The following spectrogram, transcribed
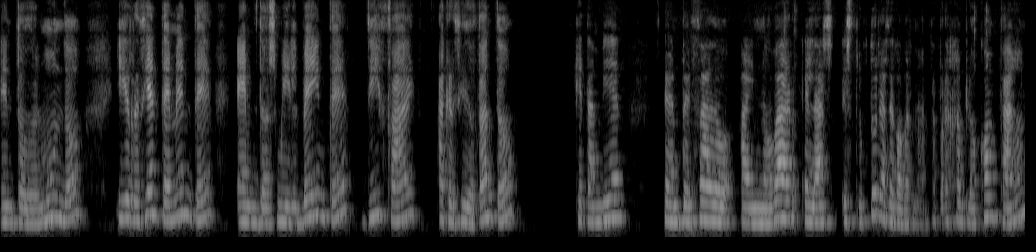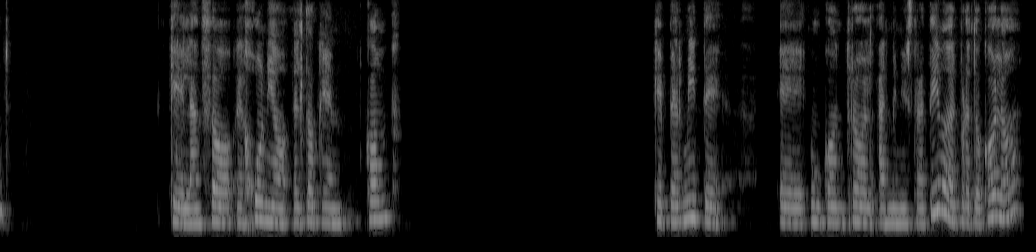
en todo el mundo. Y recientemente, en 2020, DeFi ha crecido tanto que también se ha empezado a innovar en las estructuras de gobernanza. Por ejemplo, Compound que lanzó en junio el token COMP, que permite eh, un control administrativo del protocolo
